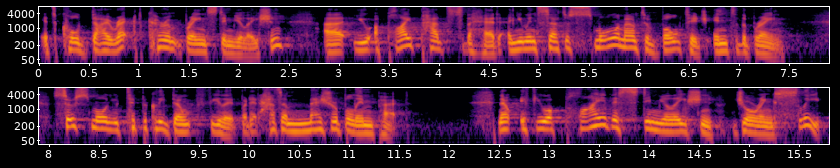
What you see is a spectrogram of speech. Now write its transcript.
It's called direct current brain stimulation. Uh, you apply pads to the head and you insert a small amount of voltage into the brain so small you typically don't feel it, but it has a measurable impact. Now, if you apply this stimulation during sleep,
